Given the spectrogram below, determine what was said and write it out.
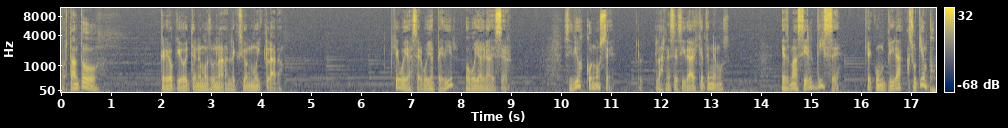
Por tanto, creo que hoy tenemos una lección muy clara. ¿Qué voy a hacer? ¿Voy a pedir voy a agradecer? Si Dios conoce las necesidades que tenemos, es más, si Él dice que cumplirá a su tiempo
